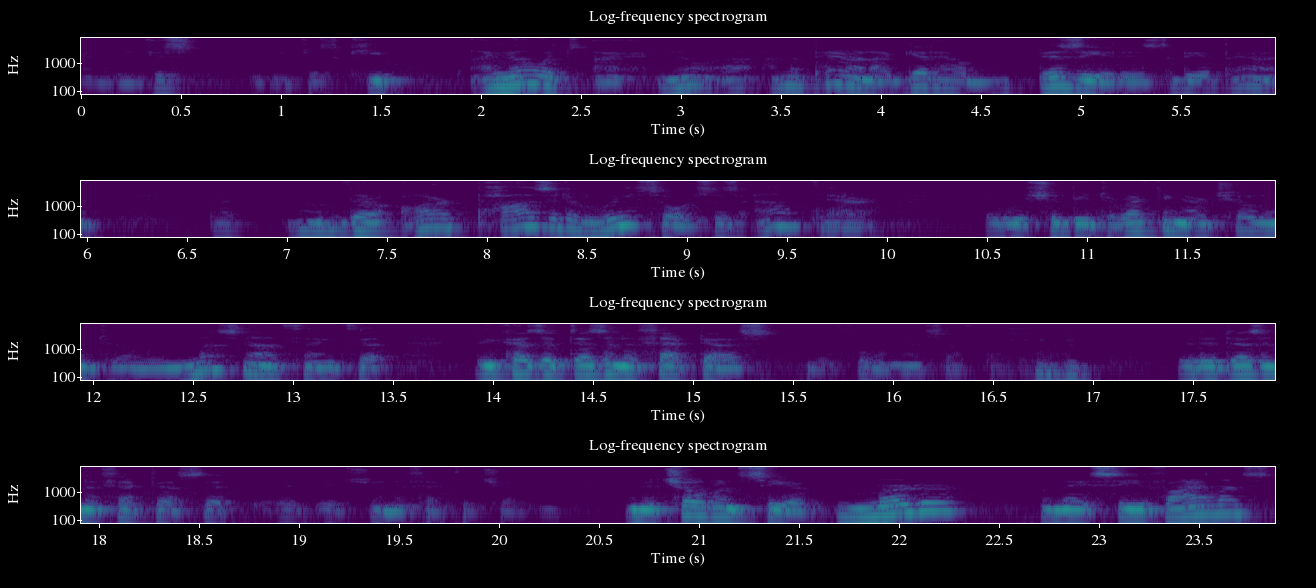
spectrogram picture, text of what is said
And we just we just keep. I know it's. I you know I, I'm a parent. I get how busy it is to be a parent, you know there are positive resources out there that we should be directing our children to, and we must not think that because it doesn't affect us, we're fooling ourselves by the way, that it doesn't affect us, that it, it shouldn't affect the children. When the children see a murder, when they see violence,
